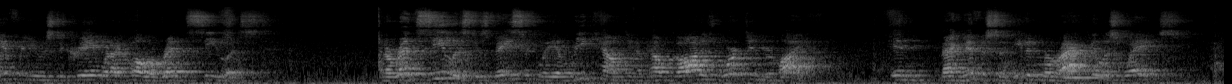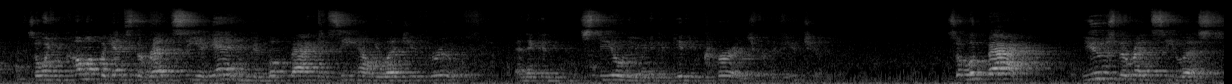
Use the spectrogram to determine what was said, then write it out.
give for you is to create what I call a red Sea list. And a Red Sea list is basically a recounting of how God has worked in your life in magnificent, even miraculous ways. So when you come up against the Red Sea again, you can look back and see how He led you through. And it can steel you and it can give you courage for the future. So look back. Use the Red Sea list.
